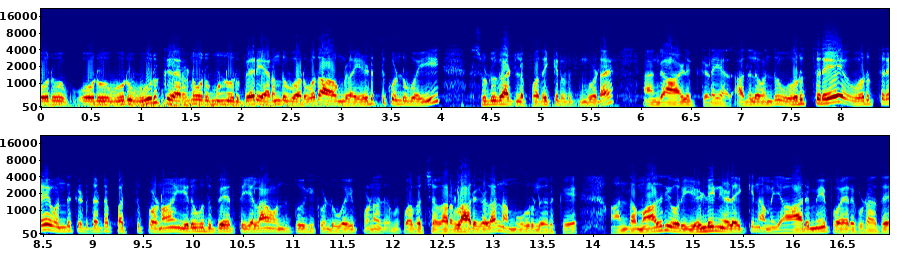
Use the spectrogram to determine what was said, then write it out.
ஒரு ஒரு ஒரு ஊருக்கு இரநூறு முந்நூறு பேர் இறந்து வரும்போது அவங்கள எடுத்து கொண்டு போய் சுடுகாட்டில் புதைக்கிறதுக்கும் கூட அங்கே ஆளுக்கு கிடையாது. அதில் வந்து ஒருத்தரே ஒருத்தரே வந்து கிட்டத்தட்ட பத்து பணம் இருபது பேர்த்தையெல்லாம் வந்து தூக்கி கொண்டு போய் போன புதைச்ச வரலாறுகளாக நம்ம ஊரில் இருக்குது அந்த மாதிரி ஒரு எளிநிலைக்கு நம்ம யாருமே போயிடக்கூடாது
